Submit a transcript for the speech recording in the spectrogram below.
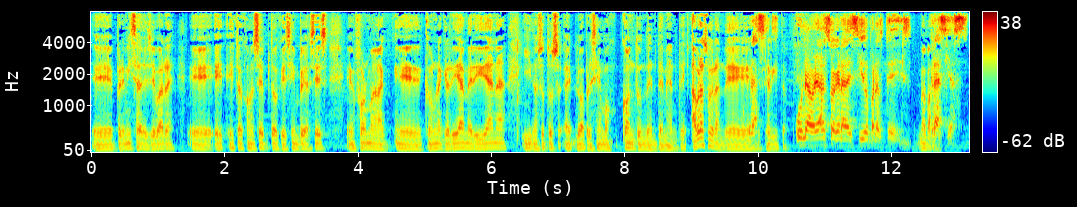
eh, premisa de llevar eh, e-, estos conceptos que siempre haces en forma eh, con una claridad meridiana y nosotros lo apreciamos contundentemente. Abrazo grande, Serguito. Un abrazo agradecido para ustedes. Gracias.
